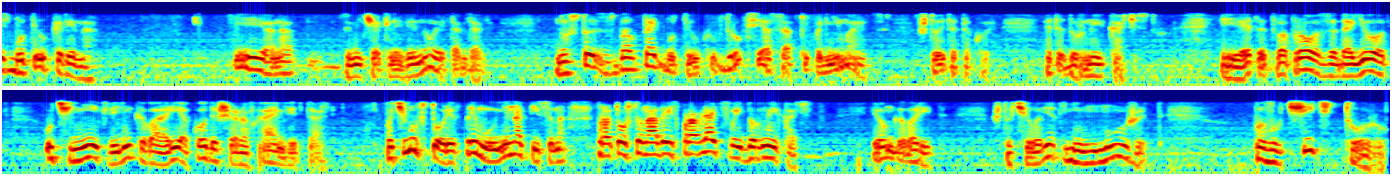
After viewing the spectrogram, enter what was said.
есть бутылка вина. И она замечательное вино и так далее. Но стоит сболтать бутылку, вдруг все осадки поднимаются. Что это такое? Это дурные качества. И этот вопрос задает ученик великого Ария Кодыша Равхаем Виталь. Почему в Торе впрямую не написано про то, что надо исправлять свои дурные качества? И он говорит, что человек не может получить Тору,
